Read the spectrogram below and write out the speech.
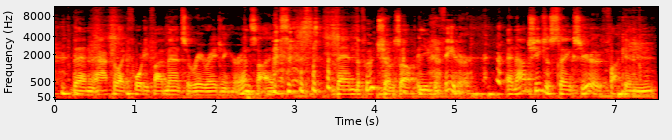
then after like 45 minutes of rearranging her insides, then the food shows up and you can feed her. And now she just thinks you're fucking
